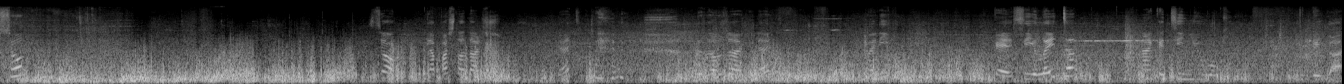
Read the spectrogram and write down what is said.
все. Все, я пошла дальше. Гулять. Продолжаю гулять. Пари. Okay, see you later. And I continue walking in Riga.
